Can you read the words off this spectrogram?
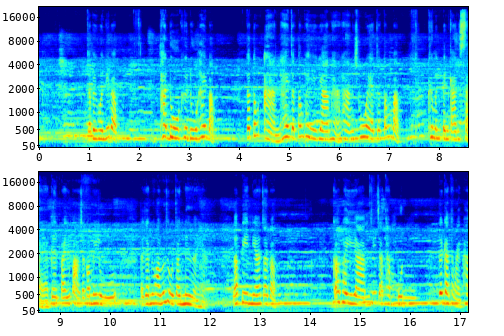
ๆ จะเป็นคนที่แบบถ้าดูคือดูให้แบบ จะต้องอ่านให้จะต้องพยายามหาทางช่วย จะต้องแบบคือมันเป็นการแสเกินไปหรือเปล่าจะก็ไม่รู้ แต่จะมีความรู้สึกว่าจอยเหนื่อยอะแล้วปีนี้จอยแบบก็พยายามที่จะทำบุญด้วยการถวายผ้า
